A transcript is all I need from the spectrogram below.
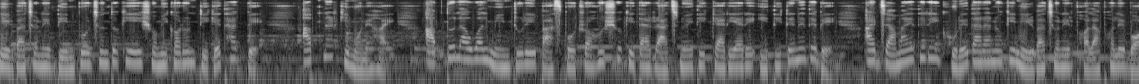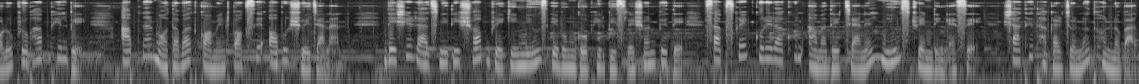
নির্বাচনের দিন পর্যন্ত কি এই সমীকরণ টিকে থাকবে? আপনার কি মনে হয়? আব্দুল আউয়াল মিন্টুর এই পাসপোর্ট রহস্য কি তার রাজনৈতিক ক্যারিয়ারে ইতি টেনে দেবে? আর জামায়াতের এই ঘুরে দাঁড়ানো কি নির্বাচনের ফলাফলে বড় প্রভাব ফেলবে, আপনার মতামত কমেন্ট বক্সে অবশ্যই জানান। দেশের রাজনীতির সব ব্রেকিং নিউজ এবং গভীর বিশ্লেষণ পেতে সাবস্ক্রাইব করে রাখুন আমাদের চ্যানেল নিউজ ট্রেন্ডিং এসে সাথে থাকার জন্য ধন্যবাদ।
